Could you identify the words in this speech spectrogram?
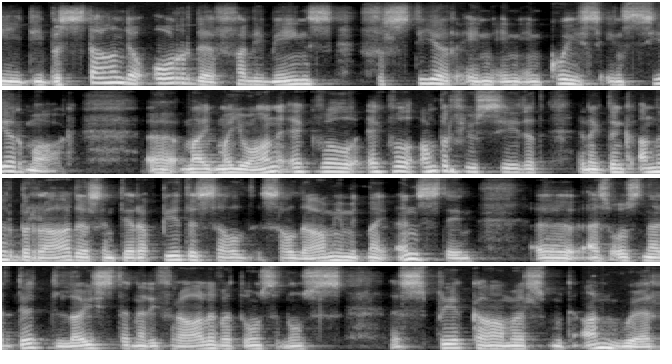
die die bestaande orde van die mens versteur en en en kwes en seermaak. Uh my my Johan, ek wil ek wil amper vir jou sê dat en ek dink ander beraders en terapeute sal sal daarmee met my instem uh as ons na dit luister na die verhale wat ons in ons spreekkamers moet aanhoor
